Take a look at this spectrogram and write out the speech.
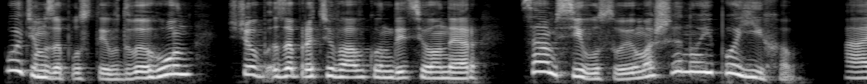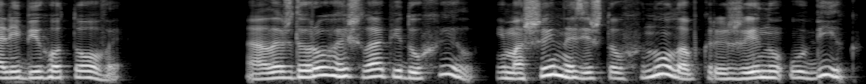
потім запустив двигун, щоб запрацював кондиціонер, сам сів у свою машину і поїхав. Алібі готове. Але ж дорога йшла під ухил, і машина зіштовхнула б крижину у бік.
